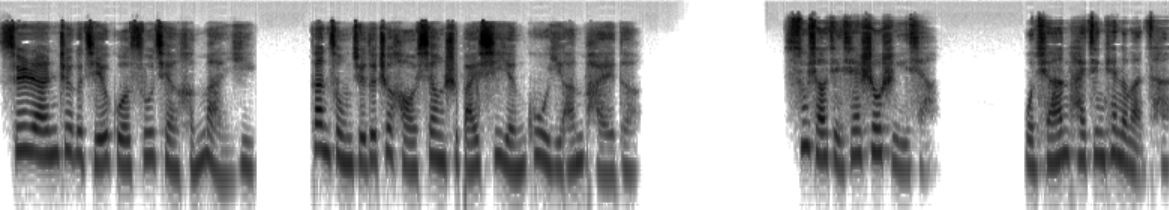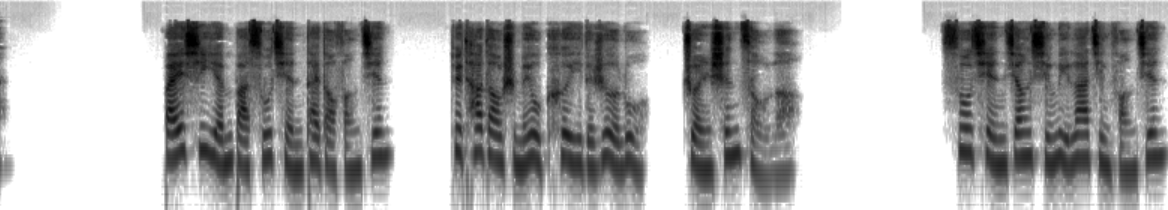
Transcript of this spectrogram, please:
虽然这个结果苏浅很满意，但总觉得这好像是白希言故意安排的。苏小姐先收拾一下，我去安排今天的晚餐。白希言把苏浅带到房间。对她倒是没有刻意的热络，转身走了。苏浅将行李拉进房间，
